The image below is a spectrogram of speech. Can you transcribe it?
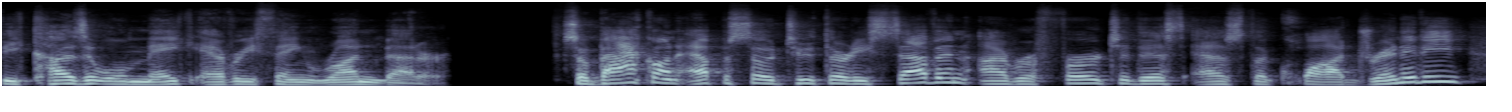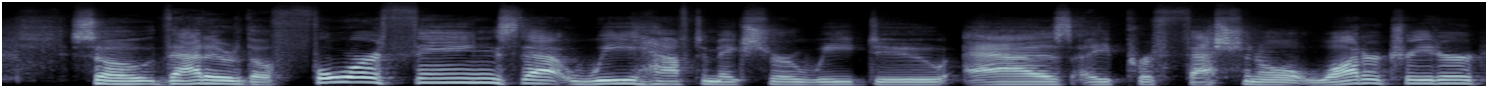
because it will make everything run better. So, back on episode 237, I refer to this as the quadrinity. So, that are the four things that we have to make sure we do as a professional water treater.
